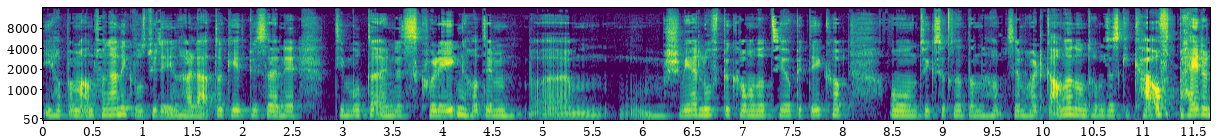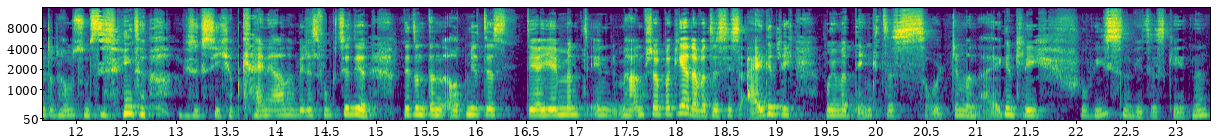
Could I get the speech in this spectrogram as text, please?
ich habe am Anfang auch nicht gewusst, wie der Inhalator geht, bis eine, die Mutter eines Kollegen hat ihm ähm, schwer Luft bekommen, hat COPD gehabt und wie gesagt, dann haben sie ihm halt gegangen und haben das gekauft beide und dann haben sie uns das und ich gesagt, ich habe keine Ahnung, wie das funktioniert. Nicht? Und dann hat mir das der jemand im Handschab erklärt, aber das ist eigentlich, wo ich mir denke, das sollte man eigentlich schon wissen, wie das geht. Nicht?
